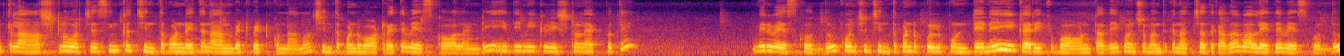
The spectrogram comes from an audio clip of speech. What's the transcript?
ఇంకా లాస్ట్లో వచ్చేసి ఇంకా చింతపండు అయితే నానబెట్టి పెట్టుకున్నాను. చింతపండు వాటర్ అయితే వేసుకోవాలండి. ఇది మీకు ఇష్టం లేకపోతే మీరు వేసుకోవద్దు. కొంచెం చింతపండు పులుపు ఉంటేనే ఈ కర్రీకి బాగుంటుంది. కొంచెం మందికి నచ్చదు కదా వాళ్ళైతే వేసుకోవద్దు.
